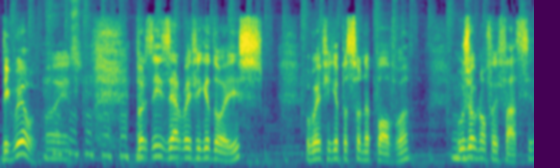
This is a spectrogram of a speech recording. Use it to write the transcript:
Digo eu. Pois. Varzim 0, Benfica 2. O Benfica passou na Póvoa. O jogo não foi fácil.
